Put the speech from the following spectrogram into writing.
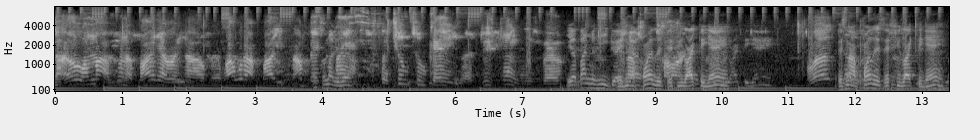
No, I'm not gonna buy that right now, bro. Why would I buy it? I'm basically Somebody playing there. for two 2Ks, uh, bro. Three pointless, bro. Yep, I knew he great. It's not pointless if you like the game. What? It's not pointless if you like the game.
